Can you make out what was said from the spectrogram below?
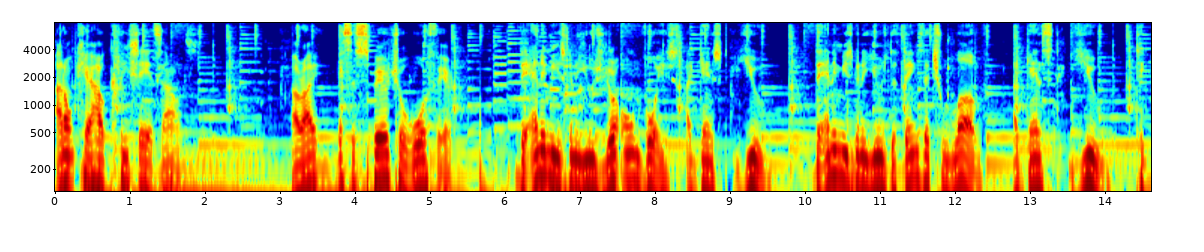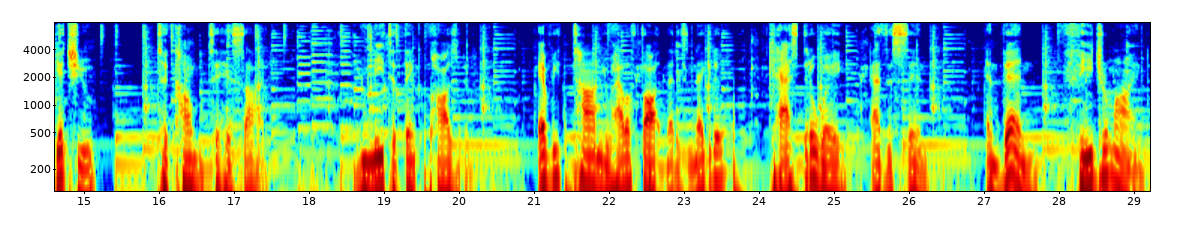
I don't care how cliche it sounds. All right? It's a spiritual warfare. The enemy is going to use your own voice against you. The enemy is going to use the things that you love against you to get you to come to his side. You need to think positive. Every time you have a thought that is negative, cast it away as a sin. And then feed your mind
